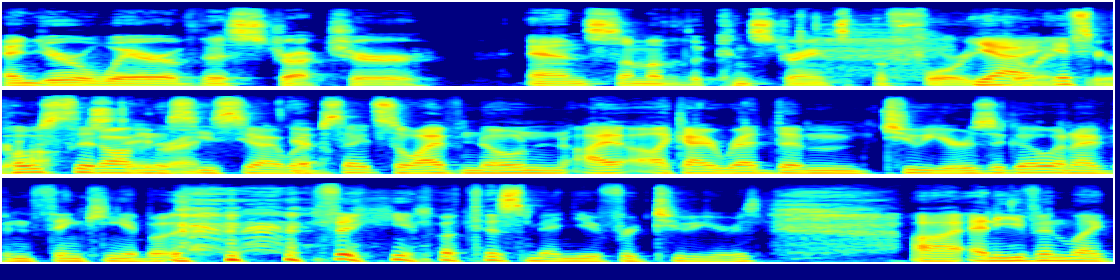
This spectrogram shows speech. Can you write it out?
And you're aware of this structure and some of the constraints before you yeah it's posted on day, the right? cci website yeah. so i've known i like i read them two years ago and i've been thinking about thinking about this menu for two years uh, and even like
